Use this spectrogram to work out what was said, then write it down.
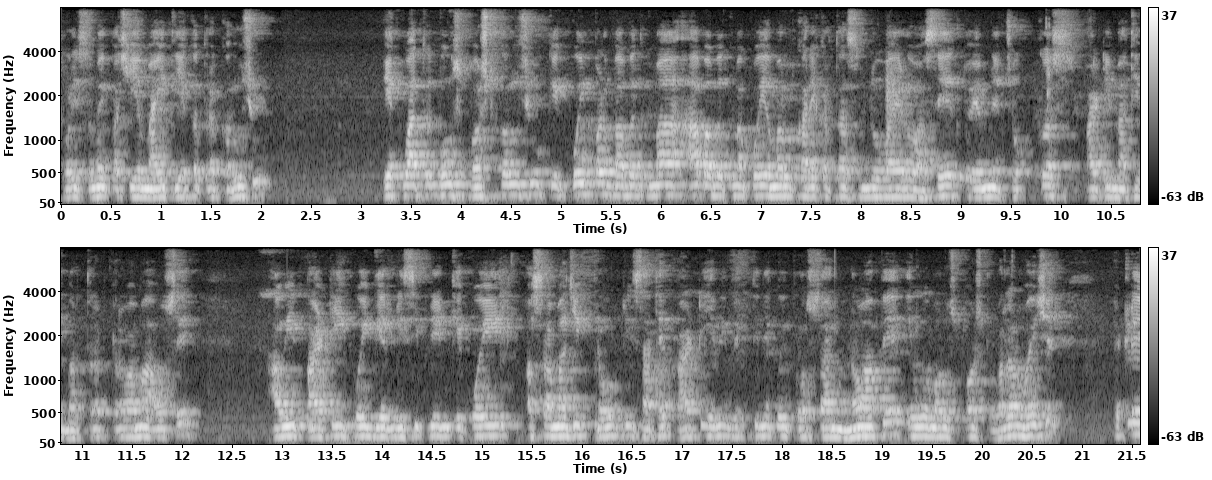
થોડી સમય પછી એ માહિતી એકત્ર કરું છું. એક વાત બહુ સ્પષ્ટ કરું છું કે કોઈ પણ બાબતમાં, આ બાબતમાં કોઈ અમારું કાર્યકર્તા સંડોવાયેલો હશે તો એમને ચોક્કસ પાર્ટીમાંથી બરતરફ કરવામાં આવશે. આવી પાર્ટી કોઈ ગેરડિસિપ્લિન કે કોઈ અસામાજિક પ્રવૃત્તિ સાથે પાર્ટી એવી વ્યક્તિને કોઈ પ્રોત્સાહન ન આપે એવું અમારું સ્પષ્ટ વલણ હોય છે. એટલે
